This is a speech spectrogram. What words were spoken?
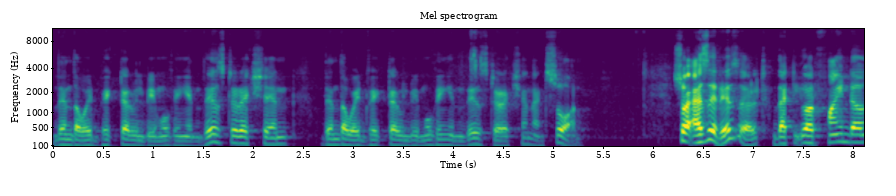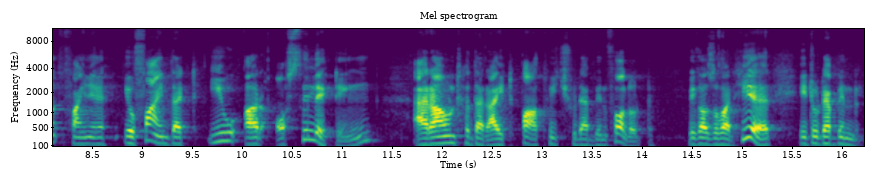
then the weight vector will be moving in this direction, then the weight vector will be moving in this direction and so on. So, as a result that you are find, a, find a, you find that you are oscillating around the right path which should have been followed, because over here it would have been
